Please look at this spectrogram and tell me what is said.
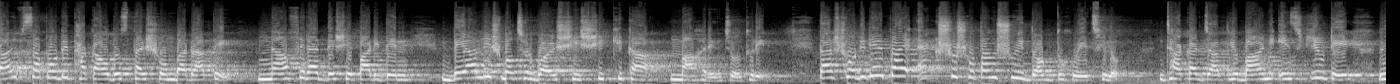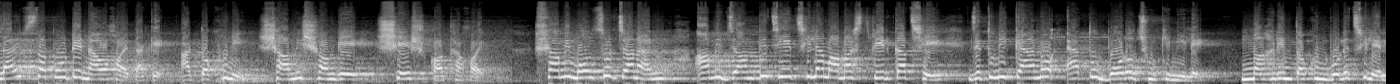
লাইফ সাপোর্টে থাকা অবস্থায় সোমবার রাতে না ফেরার দেশে পাড়ি দেন বেয়াল্লিশ বছর বয়সী শিক্ষিকা মাহারিন চৌধুরী। তার শরীরের প্রায় একশো শতাংশই দগ্ধ হয়েছিল। ঢাকার জাতীয় বার্ন ইনস্টিটিউটে লাইফ সাপোর্টে নেওয়া হয় তাকে, আর তখনই স্বামীর সঙ্গে শেষ কথা হয়। স্বামী মনসুর জানান, আমি জানতে চেয়েছিলাম আমার স্ত্রীর কাছে যে তুমি কেন এত বড় ঝুঁকি নিলে। মাহরিন তখন বলেছিলেন,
